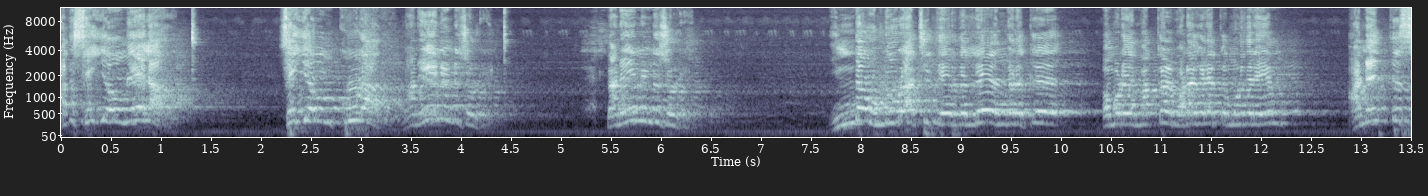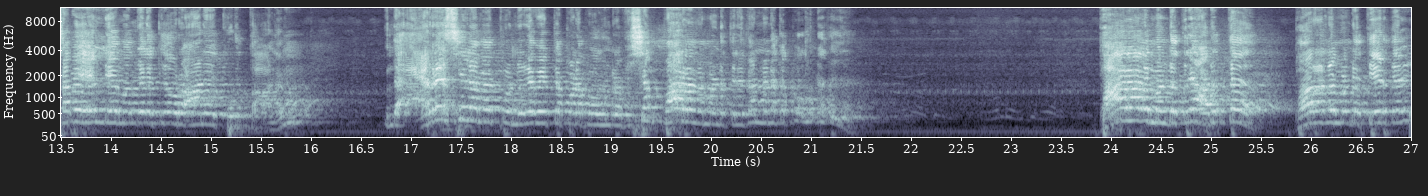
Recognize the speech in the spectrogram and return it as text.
அது செய்யவும் மேலா செய்யவும் கூடாது. நான் ஏன் என்று சொல்றேன்? நான் ஏன் என்று சொல்றேன்? இந்த உள்ளூராட்சி தேர்தலில் எங்களுக்கு நம்முடைய மக்கள் வடகிழக்கு முழுதலையும் அனைத்து சபைகளிலேயும் எங்களுக்கு ஒரு ஆணை கொடுத்தாலும் இந்த அரசியலமைப்பு நிறைவேற்றப்பட போகின்ற விஷயம் பாராளுமன்றத்திலே தான் நடக்க போகின்றது. பாராளுமன்றத்திலே அடுத்த பாராளுமன்ற தேர்தல்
